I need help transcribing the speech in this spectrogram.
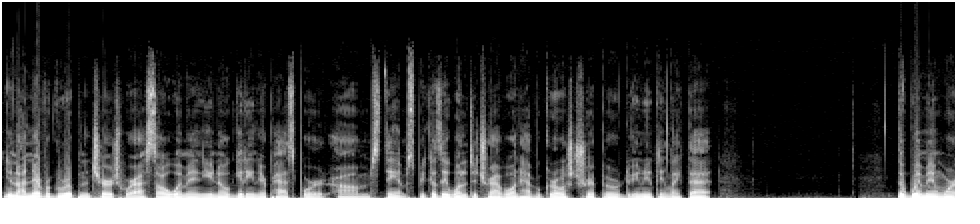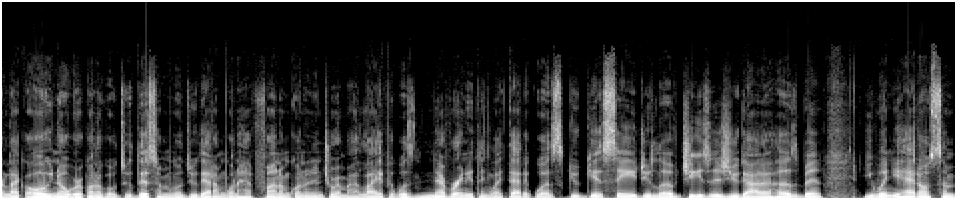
you know, I never grew up in a church where I saw women, you know, getting their passport um, stamps because they wanted to travel and have a girls' trip or do anything like that the women weren't like, oh, you know, we're going to go do this, I'm going to do that, I'm going to have fun, I'm going to enjoy my life. It was never anything like that. It was you get saved, you love Jesus, you got a husband, you went, you had on some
